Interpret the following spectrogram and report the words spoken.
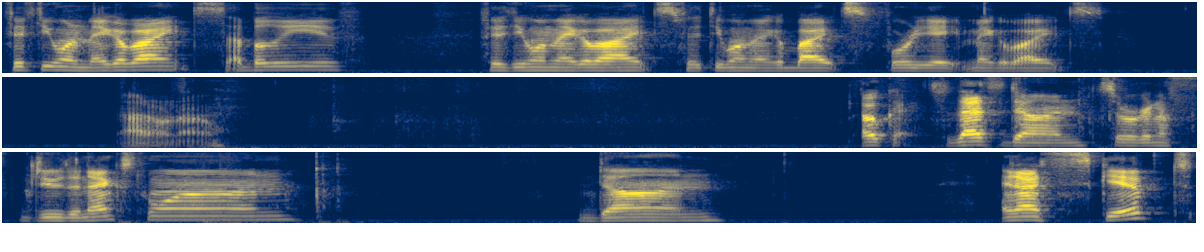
51 megabytes, I believe? 51 megabytes, 51 megabytes, 48 megabytes. I don't know. Okay, so that's done. So we're going to do the next one. Done. And I skipped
